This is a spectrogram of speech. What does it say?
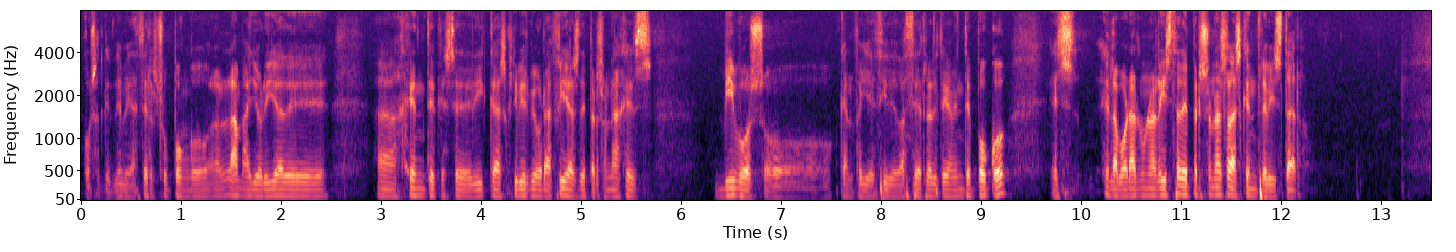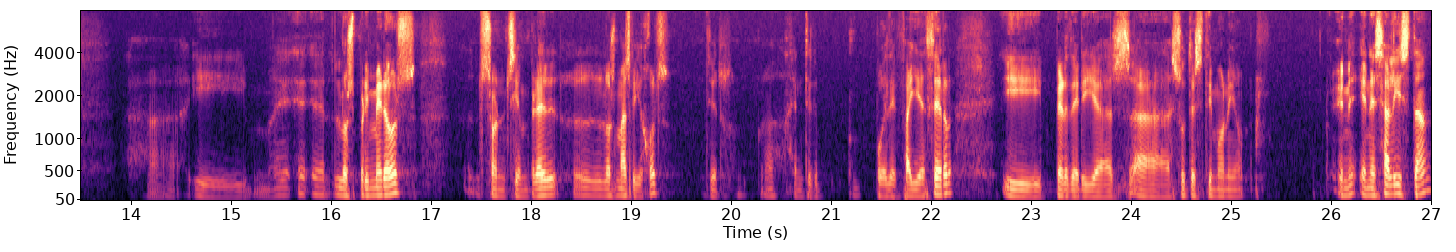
cosa que debe hacer, supongo, la mayoría de, a gente que se dedica a escribir biografías de personajes vivos o que han fallecido hace relativamente poco, es elaborar una lista de personas a las que entrevistar. Uh, y eh, eh, los primeros son siempre los más viejos, es decir, gente que puede fallecer y perderías uh, su testimonio. En, en, esa lista,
